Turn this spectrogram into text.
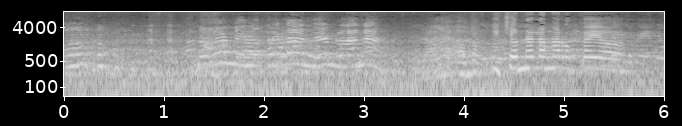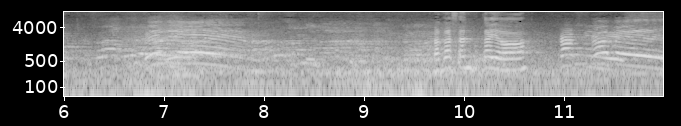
Noon, may nutriban. Ngayon, wala na. Oh, mag-picture na lang harap kayo. Baby! Tagasan kayo? Kapis! Ang ayaw?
